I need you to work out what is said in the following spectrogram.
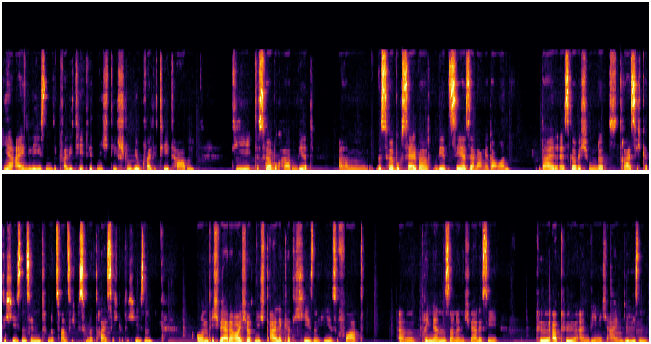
hier einlesen. Die Qualität wird nicht die Studioqualität haben, die das Hörbuch haben wird. Ähm, das Hörbuch selber wird sehr, sehr lange dauern, weil es, glaube ich, 130 Katechesen sind, 120 bis 130 Katechesen. Und ich werde euch auch nicht alle Katechesen hier sofort ähm, bringen, sondern ich werde sie peu à peu ein wenig einlesen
